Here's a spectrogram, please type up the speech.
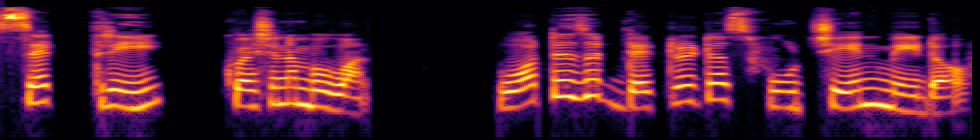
Set three question number one what is a detritus food chain made of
